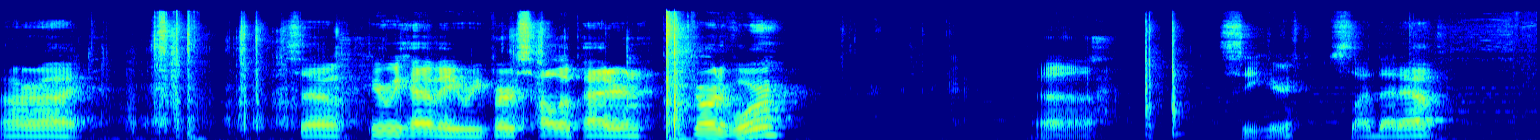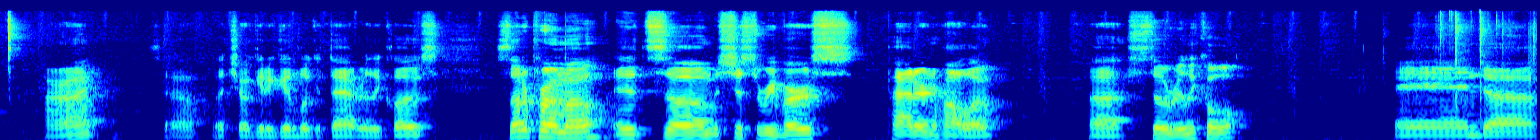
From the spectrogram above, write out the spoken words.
All right. So here we have a reverse holo pattern Gardevoir. Uh, let's see here. Slide that out. All right. So let y'all get a good look at that really close. It's not a promo. It's um, it's just a reverse pattern holo. Uh, still really cool. And uh,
